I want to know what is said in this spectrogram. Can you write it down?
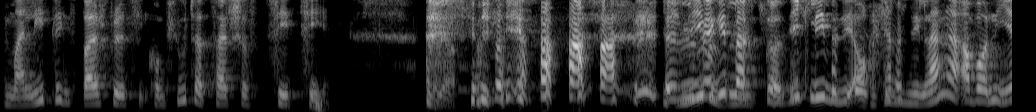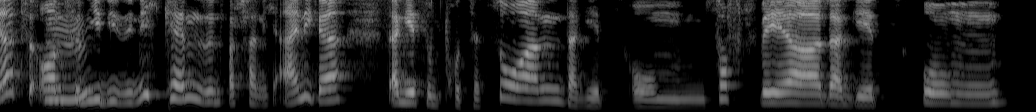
Mein Lieblingsbeispiel ist die Computerzeitschrift CT. Ja. ich, liebe sie. ich liebe sie auch. Ich hatte sie lange abonniert und mhm. für die, die sie nicht kennen, sind wahrscheinlich einige. Da geht es um Prozessoren, da geht es um Software, da geht es um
